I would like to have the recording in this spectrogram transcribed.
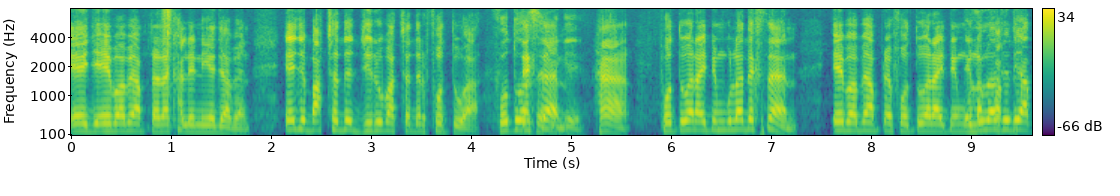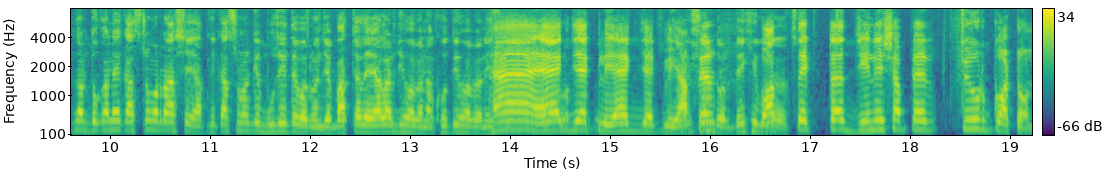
এই যে এইভাবে আপনারা খালি নিয়ে যাবেন। এই যে বাচ্চাদের জিরো বাচ্চাদের ফতুয়া। ফতুয়া দেখছেন? হ্যাঁ ফতুয়ার আইটেমগুলো দেখছেন? এভাবে আপনি ফতুয়ার আইটেমগুলো যদি আপনার দোকানে কাস্টমার আসে আপনি কাস্টমারকে বুঝাইতে পারবেন যে বাচ্চাদের অ্যালার্জি হবে না ক্ষতি হবে না হ্যাঁ এক্স্যাক্টলি এক্স্যাক্টলি আপনার দেখি প্রত্যেকটা জিনিস আপনার পিওর কটন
